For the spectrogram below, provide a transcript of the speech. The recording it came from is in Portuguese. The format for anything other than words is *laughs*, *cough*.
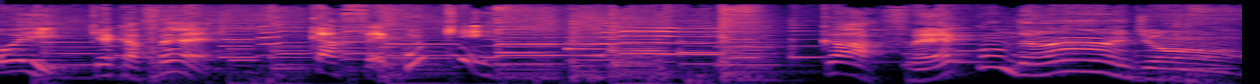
Oi, quer café? Café com quê? Café com Dungeon!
